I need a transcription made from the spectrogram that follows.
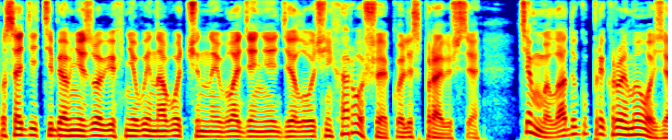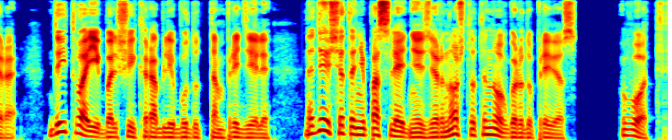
Посадить тебя в низовьях Невы на вотчинные владения дело очень хорошее, коли справишься. Тем мы Ладогу прикроем и озеро. Да и твои большие корабли будут там пределе. Надеюсь, это не последнее зерно, что ты Новгороду привез. Вот.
